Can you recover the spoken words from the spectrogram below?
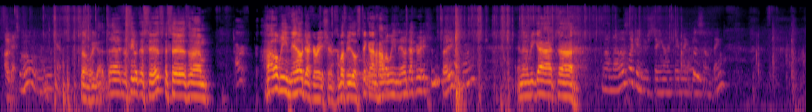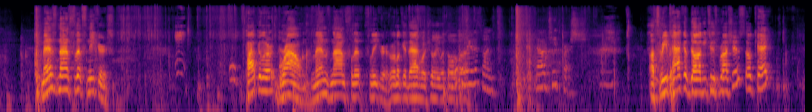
Okay. Ooh, okay. So we got that. Let's see what this is. This is um, Halloween nail decorations. It must be those stick-on Halloween nail decorations, right? And then we got uh, Oh no, those look interesting. Like they might be something. men's non-slip sneakers. Popular brown men's non-slip sneakers. We'll look at that. We'll show you what those Oh, those look are. at this one. Dog toothbrush. A three-pack of doggy toothbrushes. Okay.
